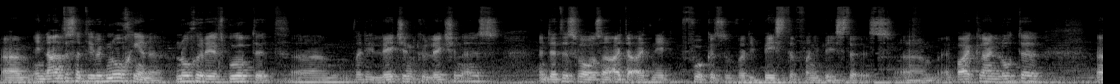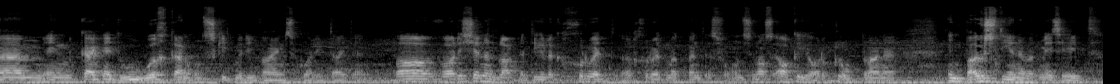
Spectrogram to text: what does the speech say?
Ehm um, en dan is natuurlik nog eene, nog 'n reeks bo op dit, ehm um, wat die Legend Collection is. En dit is waar ons uit uit net fokus op wat die beste van die beste is. Ehm um, baie klein lotte ehm um, en kyk net hoe hoog kan ons skiet met die wyn se kwaliteit in. Waar waar die Chenin Blanc natuurlik 'n groot 'n groot mikpunt is vir ons en ons elke jaar 'n klomp planne en boustene wat mense het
